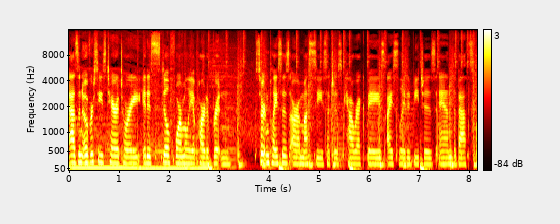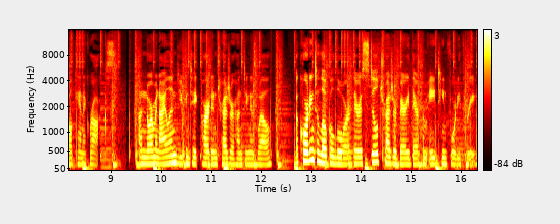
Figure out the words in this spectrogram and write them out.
As an overseas territory, it is still formally a part of Britain. Certain places are a must see, such as Cow Wreck Bay's isolated beaches and the Bath's volcanic rocks. On Norman Island, you can take part in treasure hunting as well. According to local lore, there is still treasure buried there from 1843.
